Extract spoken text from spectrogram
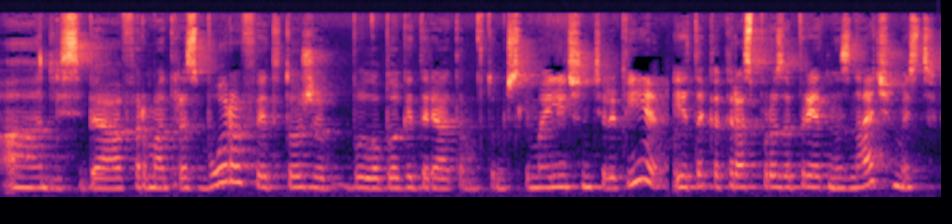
а, для себя формат разборов. Это тоже было благодаря, там, в том числе, моей личной терапии. И это как раз про запрет на значимость,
